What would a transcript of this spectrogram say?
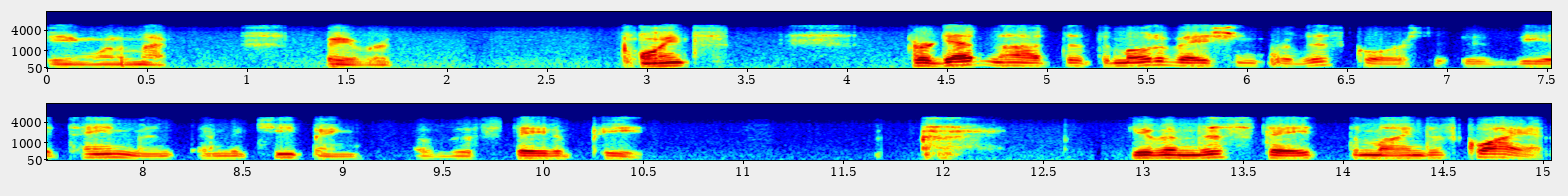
being one of my favorite points. Forget not that the motivation for this course is the attainment and the keeping of the state of peace. Given this state, the mind is quiet,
